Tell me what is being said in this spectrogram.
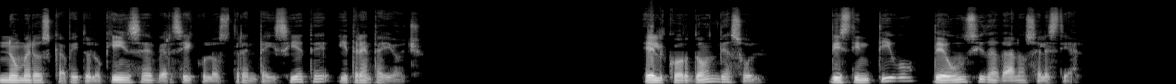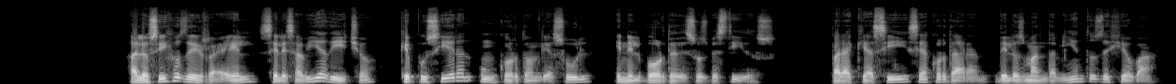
Números capítulo 15 versículos 37 y 38. El cordón de azul, distintivo de un ciudadano celestial. A los hijos de Israel se les había dicho que pusieran un cordón de azul en el borde de sus vestidos, para que así se acordaran de los mandamientos de Jehová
